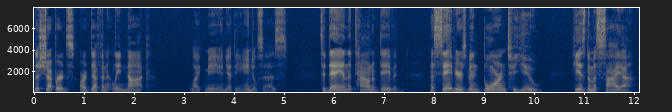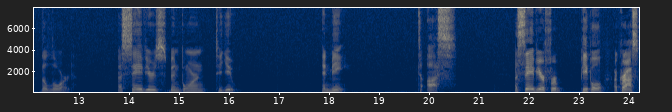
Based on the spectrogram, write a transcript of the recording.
The shepherds are definitely not like me, and yet the angel says, Today in the town of David, a Savior has been born to you. He is the Messiah, the Lord. A Savior's been born to you and me, to us. A Savior for people across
